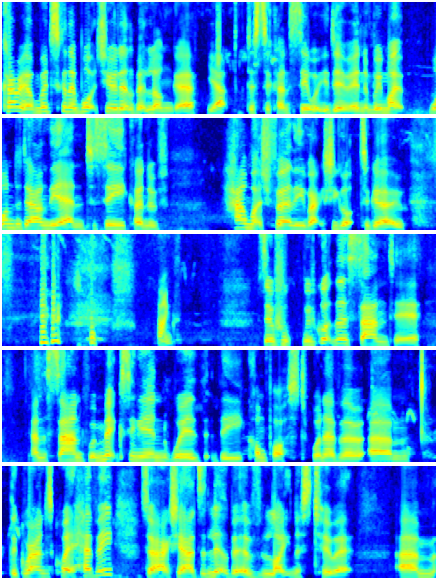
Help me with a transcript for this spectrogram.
carry on. We're just going to watch you a little bit longer. Yep. just to kind of see what you're doing. And we might wander down the end to see kind of how much further you've actually got to go. Thanks. So we've got the sand here, and the sand we're mixing in with the compost whenever um, the ground is quite heavy. So it actually adds a little bit of lightness to it. Um,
